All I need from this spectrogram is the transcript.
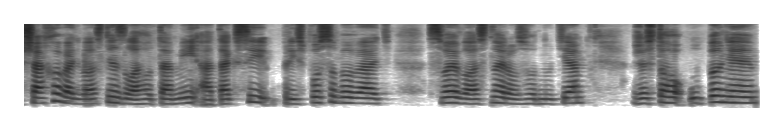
šachovať vlastne s lehotami a tak si prispôsobovať svoje vlastné rozhodnutia, že z toho úplne e,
